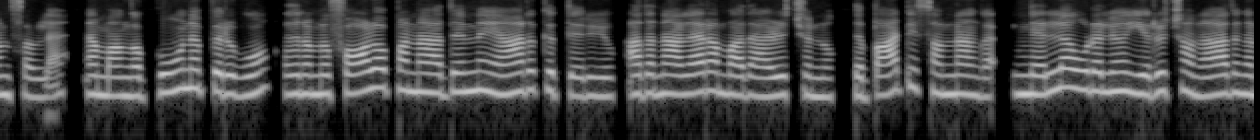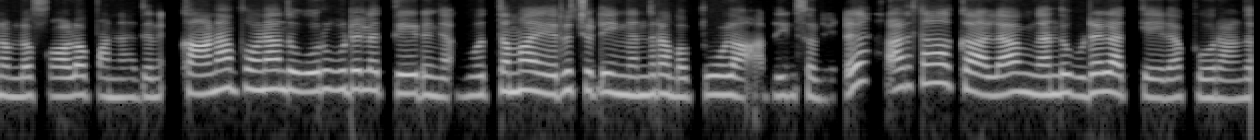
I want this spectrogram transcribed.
சேர்ந்துடலாம்னு சொல்ல. நம்ம அங்க போன பிறகும் அதை நம்ம ஃபாலோ பண்ணாதுன்னு யாருக்கு தெரியும். அதனால நம்ம அதை அழிச்சிடணும். இந்த பாட்டி சொன்னாங்க இந்த எல்லா உடலையும் எரிச்சோம்னா அதுங்க நம்மள ஃபாலோ பண்ணாதுன்னு. காணா போனா அந்த ஒரு உடலை தேடுங்க. மொத்தமா எரிச்சுட்டு இங்க இருந்து நம்ம போலாம் அப்படின்னு சொல்லிட்டு அடுத்த கால அவங்க அந்த உடலை தேட போறாங்க.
